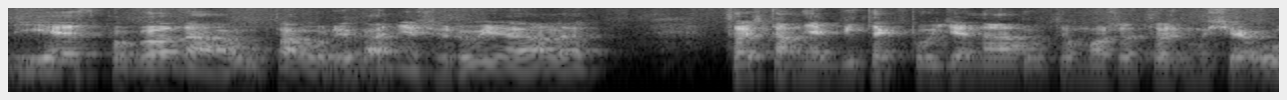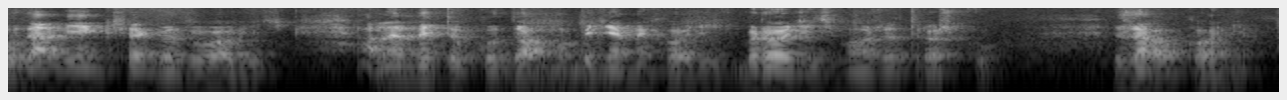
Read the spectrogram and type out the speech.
Jest pogoda, upał, ryba nie żyruje, ale coś tam jak Witek pójdzie na dół, to może coś mu się uda większego złowić. Ale my tu ku domu będziemy chodzić, brodzić może troszkę za okoniem.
